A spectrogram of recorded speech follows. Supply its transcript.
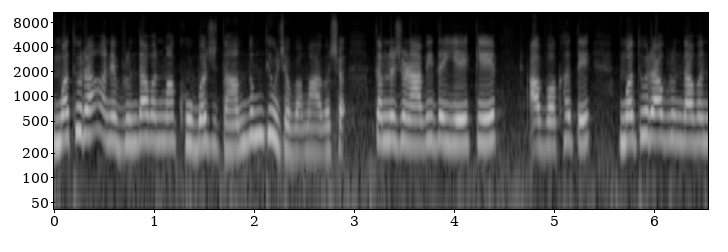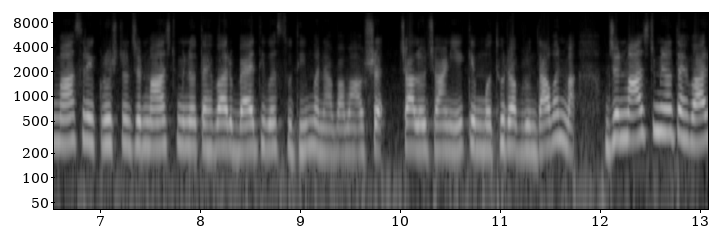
મથુરા અને વૃંદાવનમાં ખૂબ જ ધામધૂમથી ઉજવવામાં આવે છે. તમને જણાવી દઈએ કે આ વખતે મથુરા વૃંદાવનમાં શ્રી કૃષ્ણ જન્માષ્ટમીનો તહેવાર બે દિવસ સુધી મનાવવામાં આવશે. ચાલો જાણીએ કે મથુરા વૃંદાવનમાં જન્માષ્ટમીનો તહેવાર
